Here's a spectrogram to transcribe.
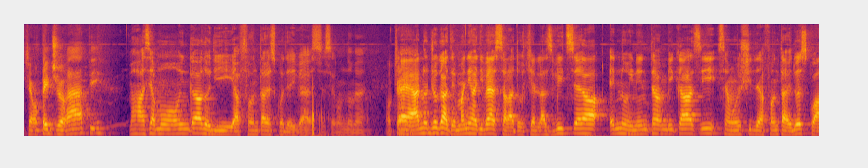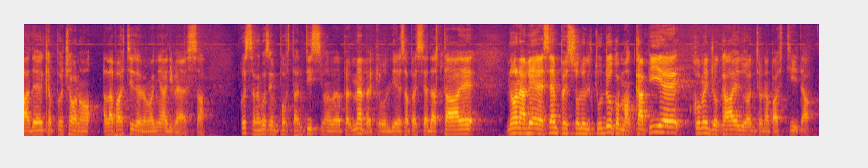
Siamo peggiorati? ma siamo in grado di affrontare squadre diverse, secondo me. Ok. Cioè, hanno giocato in maniera diversa la Turchia e la Svizzera e noi in entrambi i casi siamo riusciti ad affrontare due squadre che approcciavano alla partita in una maniera diversa. Questa è una cosa importantissima per me perché vuol dire sapersi adattare, non avere sempre solo il tuo gioco, ma capire come giocare durante una partita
